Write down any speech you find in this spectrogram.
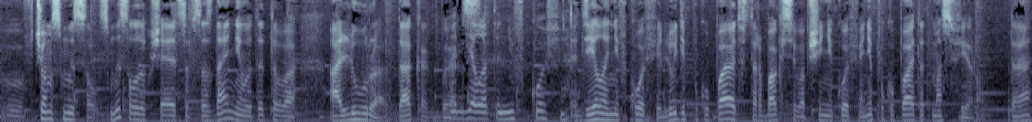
в, чем смысл? Смысл заключается в создании вот этого аллюра, да, как бы. А дело-то не в кофе. Дело не в кофе. Люди покупают в Старбаксе вообще не кофе, они покупают атмосферу, да,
